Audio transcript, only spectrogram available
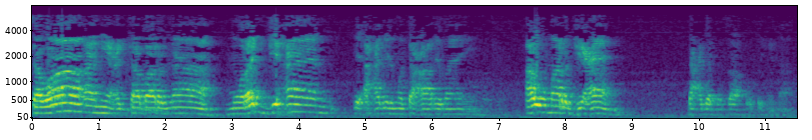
سواء اعتبرناه مرجحا لأحد المتعارضين أو مرجعا بعد تساقطهما.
